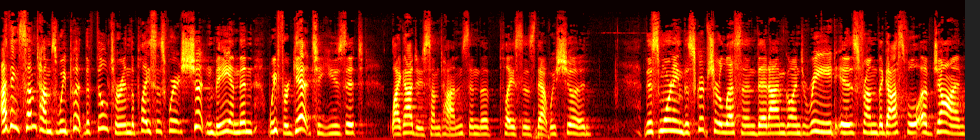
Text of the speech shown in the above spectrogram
I think sometimes we put the filter in the places where it shouldn't be, and then we forget to use it, like I do sometimes, in the places that we should. This morning, the scripture lesson that I'm going to read is from the Gospel of John.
